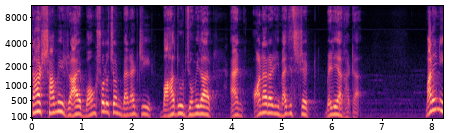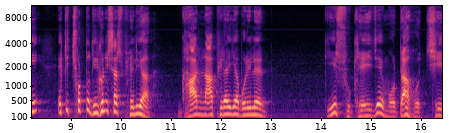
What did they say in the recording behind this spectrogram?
তাহার স্বামীর Rai Banshalochan Banerjee, Bahadur zamindar and honorary magistrate Beliaghata. Manini একটি ছোট্ট দীর্ঘ নিঃশ্বাস ফেলিয়া ঘাড় না ফিরাইয়া বলিলেন, কি সুখেই যে মোটা হচ্ছি।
